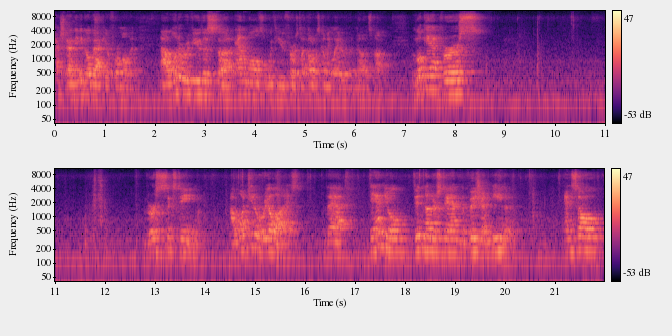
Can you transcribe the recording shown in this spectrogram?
Actually, I need to go back here for a moment. I want to review this uh, animals with you first. I thought it was coming later, but no, it's not. Look at verse verse 16. I want you to realize that Daniel didn't understand the vision either. And so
